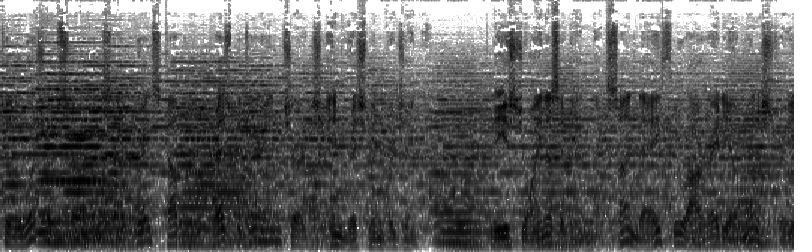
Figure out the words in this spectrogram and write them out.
to the worship service at Grace Covenant Presbyterian Church in Richmond, Virginia. Please join us again next Sunday through our radio ministry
